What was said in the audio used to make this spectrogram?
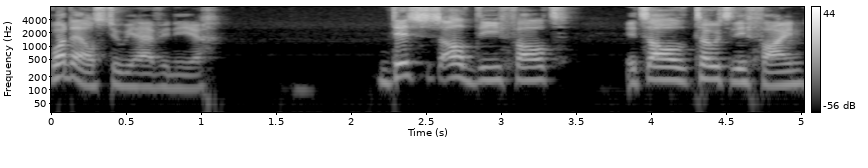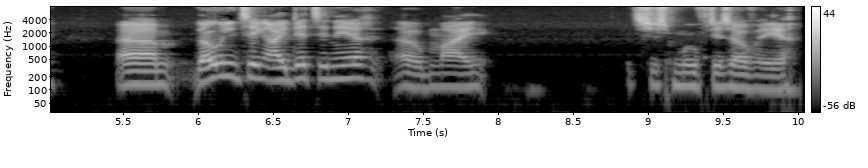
What else do we have in here? This is all default. It's all totally fine. Um, the only thing I did in here... Oh my... Let's just move this over here.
